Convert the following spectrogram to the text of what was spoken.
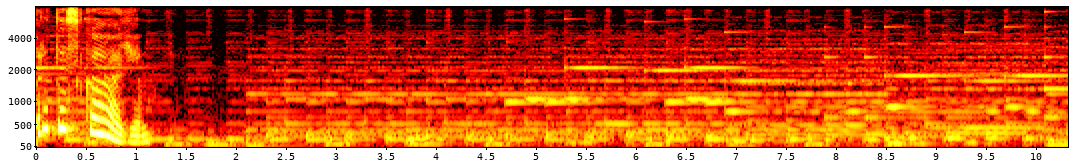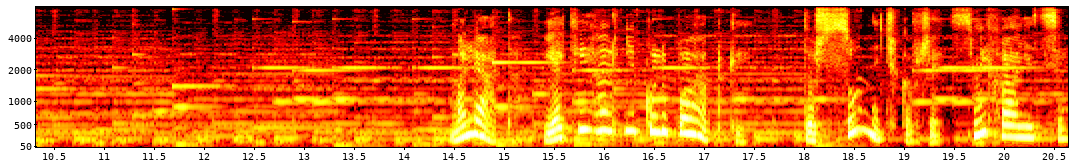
притискаємо. Малята, які гарні кульбабки, тож сонечка вже сміхається.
